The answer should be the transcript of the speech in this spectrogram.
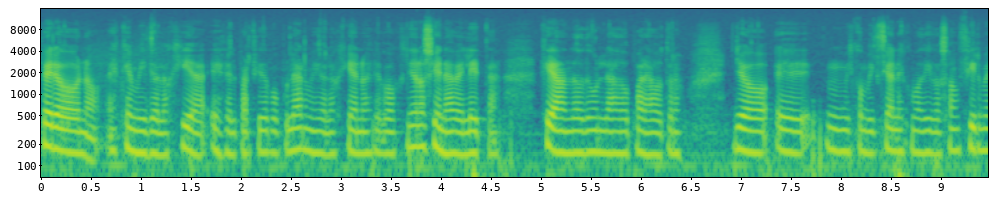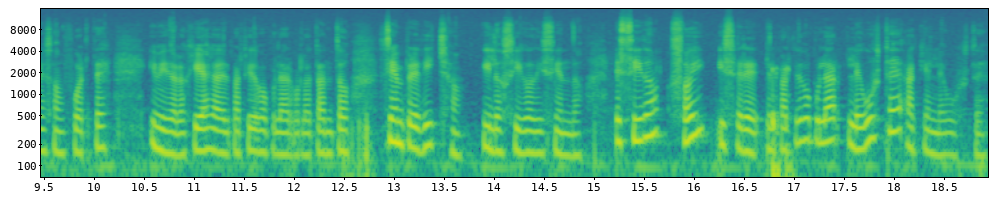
Pero no, es que mi ideología es del Partido Popular, mi ideología no es de Vox. Yo no soy una veleta que ando de un lado para otro. Yo, eh, mis convicciones, como digo, son firmes, son fuertes y mi ideología es la del Partido Popular. Por lo tanto, siempre he dicho y lo sigo diciendo, he sido, soy y seré del Partido Popular, le guste a quien le guste.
